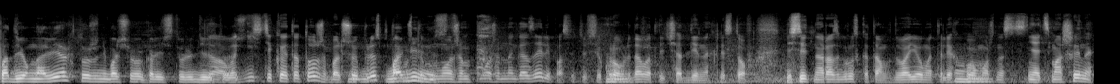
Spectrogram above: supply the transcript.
подъем наверх тоже небольшое количество людей. Да, логистика это тоже большой плюс, потому Мобильность. что мы можем, можем на газели, по сути, всю кровлю, mm. да, в отличие от длинных листов. Действительно, разгрузка там вдвоем, это легко mm. можно снять с машины.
